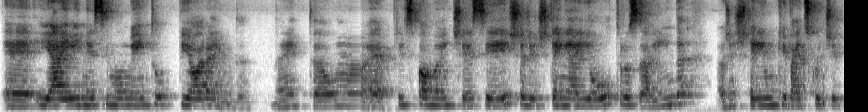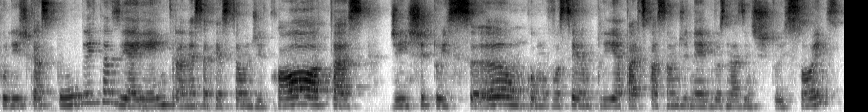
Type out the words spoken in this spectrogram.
é, e aí nesse momento pior ainda. Né? Então, é, principalmente esse eixo, a gente tem aí outros ainda, a gente tem um que vai discutir políticas públicas, e aí entra nessa questão de cotas, de instituição, como você amplia a participação de negros nas instituições.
